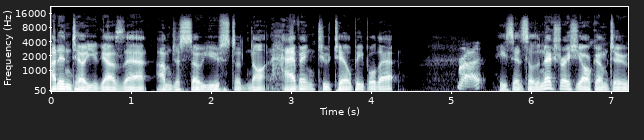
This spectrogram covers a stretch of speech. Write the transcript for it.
I didn't tell you guys that. I'm just so used to not having to tell people that. Right. He said, so the next race y'all come to,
